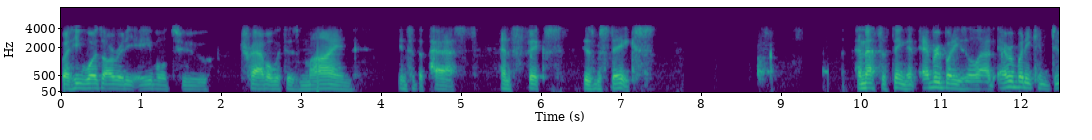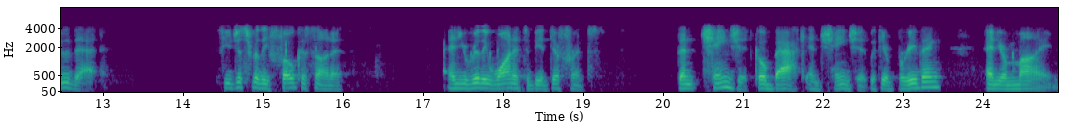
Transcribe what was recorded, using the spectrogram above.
But he was already able to travel with his mind into the past and fix his mistakes. And that's the thing that everybody's allowed. Everybody can do that. If you just really focus on it and you really want it to be a different, then change it. Go back and change it with your breathing and your mind.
